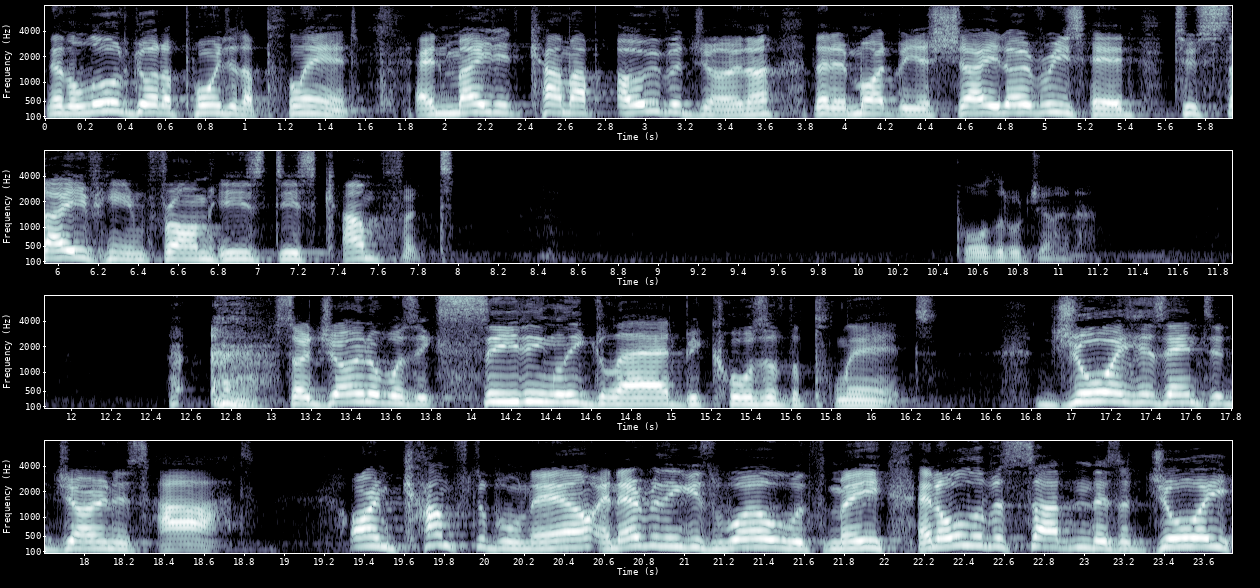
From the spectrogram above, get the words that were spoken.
Now, the Lord God appointed a plant and made it come up over Jonah that it might be a shade over his head to save him from his discomfort. Poor little Jonah. so Jonah was exceedingly glad because of the plant. Joy has entered Jonah's heart. I'm comfortable now and everything is well with me. And all of a sudden, there's a joy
